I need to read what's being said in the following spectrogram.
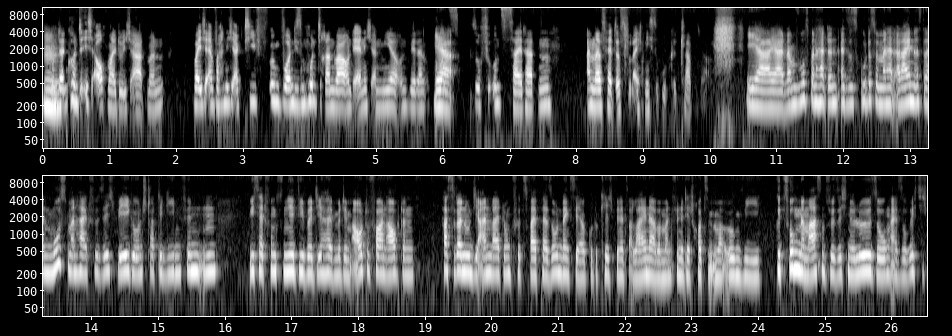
Mhm. Und dann konnte ich auch mal durchatmen, weil ich einfach nicht aktiv irgendwo an diesem Hund dran war und er nicht an mir und wir dann ja. so für uns Zeit hatten. Anders hätte es vielleicht nicht so gut geklappt, ja. Ja, ja, dann muss man halt dann, also es ist gut, dass wenn man halt alleine ist, dann muss man halt für sich Wege und Strategien finden, wie es halt funktioniert, wie bei dir halt mit dem Autofahren auch, dann hast du da nur die Anleitung für zwei Personen, denkst du ja, gut, okay, ich bin jetzt alleine, aber man findet ja trotzdem immer irgendwie gezwungenermaßen für sich eine Lösung, also richtig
